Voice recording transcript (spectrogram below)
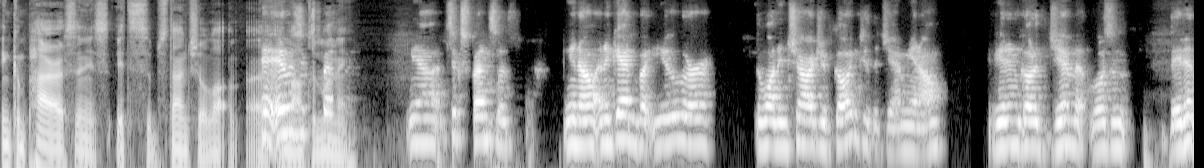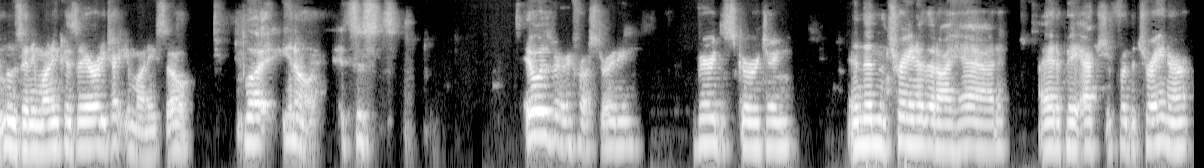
in comparison, it's it's substantial lot uh, It- it was amount of money. yeah, it's expensive, you know. And again, but you are the one in charge of going to the gym. You know, if you didn't go to the gym, it wasn't. They didn't lose any money because they already got your money. So, but you know, it's just. It was very frustrating, very discouraging, and then the trainer that I had, I had to pay extra for the trainer.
